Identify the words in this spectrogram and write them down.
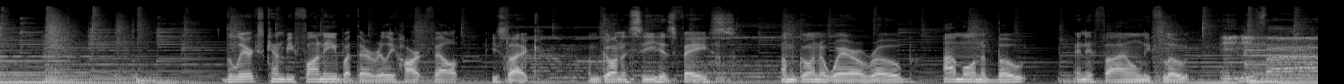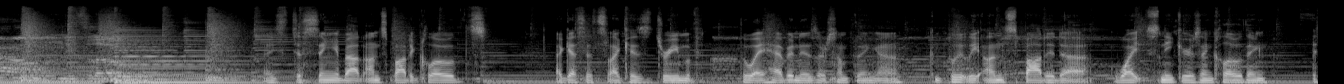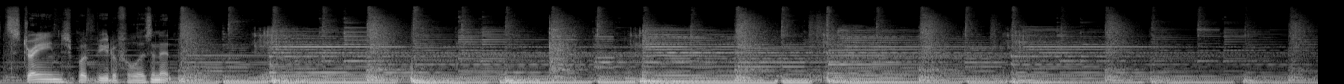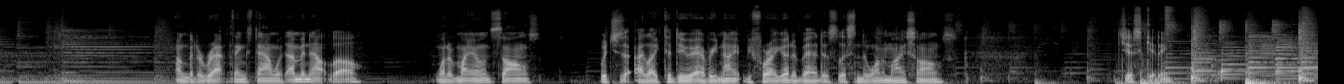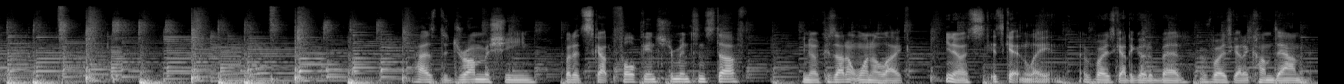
The lyrics can be funny, but they're really heartfelt. He's like, I'm gonna see his face. I'm gonna wear a robe. I'm on a boat, and if I only float. And if I just singing about unspotted clothes. I guess it's like his dream of the way heaven is or something. Uh, completely unspotted uh, white sneakers and clothing. It's strange but beautiful, isn't it? I'm gonna wrap things down with I'm an Outlaw, one of my own songs, which I like to do every night before I go to bed is listen to one of my songs. Just kidding. Has the drum machine, but it's got folk instruments and stuff. You know, because I don't want to like, you know, it's it's getting late. Everybody's got to go to bed. Everybody's got to come down.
